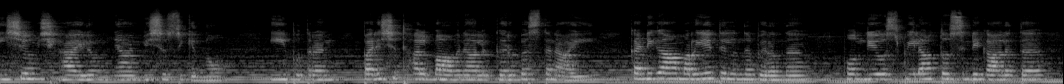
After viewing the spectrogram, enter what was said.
ഈശോമിഷിഹായിലും ഞാൻ വിശ്വസിക്കുന്നു. ഈ പുത്രൻ പരിശുദ്ധാത്മാവിനാൽ ഗർഭസ്ഥനായി കന്യകാമറിയത്തിൽ നിന്ന് പിറന്ന് പൊന്തിയോസ് പിലാത്തോസിന്റെ കാലത്ത്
